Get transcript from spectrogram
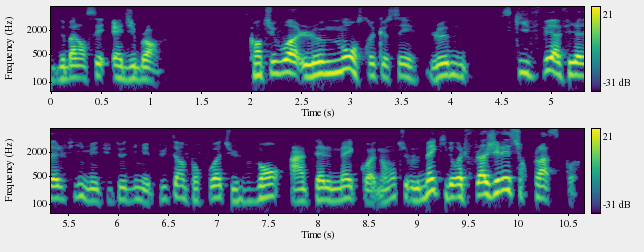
de balancer Edgy Brown. Quand tu vois le monstre que c'est, le ce qu'il fait à Philadelphie, mais tu te dis, mais putain, pourquoi tu vends un tel mec, quoi? Non, le mec, il devrait être flagellé sur place, quoi.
